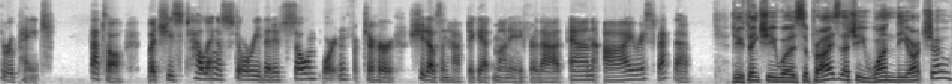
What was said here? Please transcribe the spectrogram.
through paint. That's all. But she's telling a story that is so important for, to her. She doesn't have to get money for that. And I respect that. Do you think she was surprised that she won the art show?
